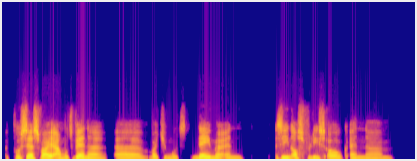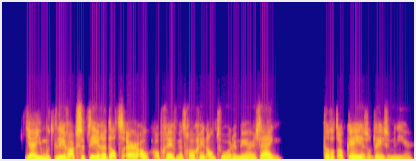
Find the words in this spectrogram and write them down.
Het proces waar je aan moet wennen, uh, wat je moet nemen en zien als verlies ook. En um, ja, je moet leren accepteren dat er ook op een gegeven moment gewoon geen antwoorden meer zijn. Dat het oké is op deze manier.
